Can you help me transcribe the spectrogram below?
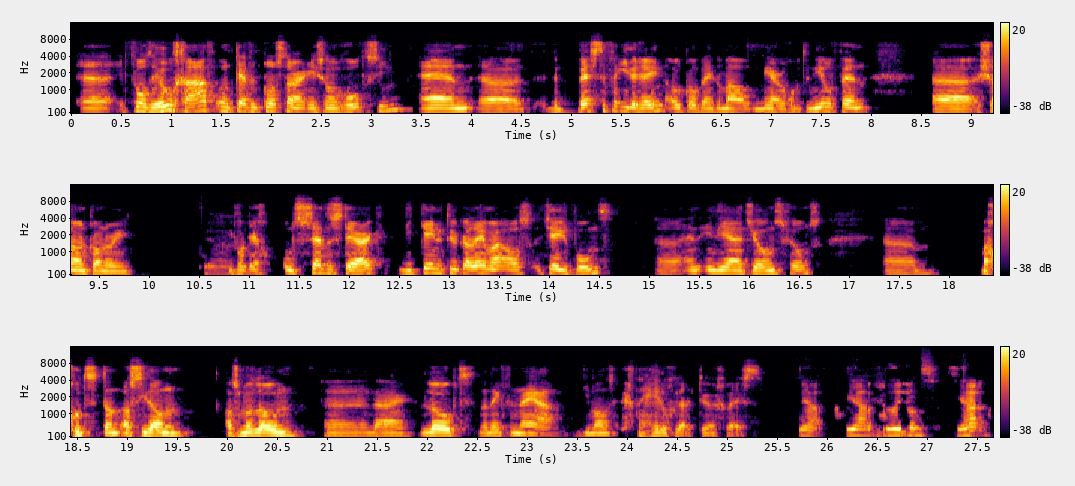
eh, ik vond het heel gaaf om Kevin Costner in zo'n rol te zien. En eh, de beste van iedereen, ook al ben ik normaal meer Robert De Niro fan, eh, Sean Connery. Ja. Die vond ik echt ontzettend sterk. Die ken je natuurlijk alleen maar als James Bond en Indiana Jones films. Ehm, maar goed, dan, als hij dan als Malone eh, daar loopt, dan denk ik van, nou ja, die man is echt een hele goede acteur geweest. Ja, ja, briljant. Ja.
